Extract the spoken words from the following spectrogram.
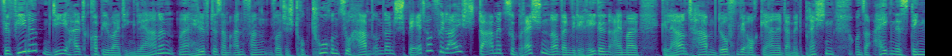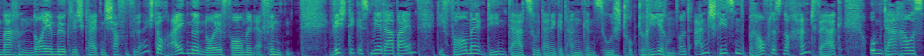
Für viele, die halt Copywriting lernen, ne, hilft es am Anfang, solche Strukturen zu haben, um dann später vielleicht damit zu brechen. Ne? Wenn wir die Regeln einmal gelernt haben, dürfen wir auch gerne damit brechen, unser eigenes Ding machen, neue Möglichkeiten schaffen, vielleicht auch eigene neue Formeln erfinden. Wichtig ist mir dabei, die Formel dient dazu, deine Gedanken zu strukturieren. Und anschließend braucht es noch Handwerk, um daraus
